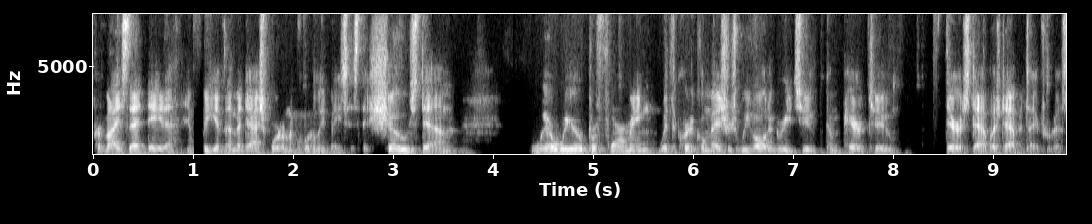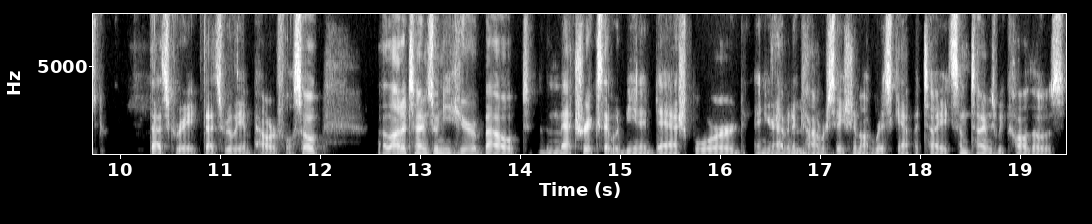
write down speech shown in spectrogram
provides that data, and we give them a dashboard on a quarterly basis that shows them where we are performing with the critical measures we've all agreed to compared to their established appetite for risk. That's great. That's really powerful. So a lot of times when you hear about the metrics that would be in a dashboard and you're having a mm-hmm. conversation about risk appetite, sometimes we call those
